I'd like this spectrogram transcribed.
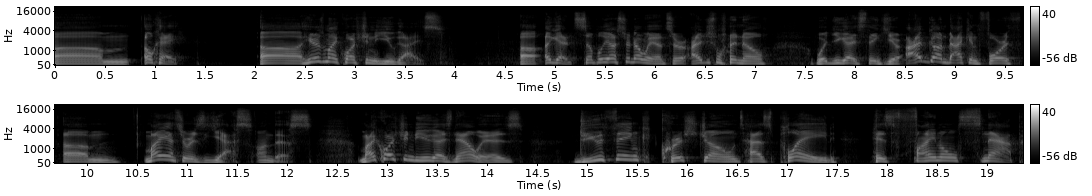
Um, okay, uh, here's my question to you guys. Uh, again, simple yes or no answer. I just want to know what you guys think here. I've gone back and forth. Um, my answer is yes on this. My question to you guys now is Do you think Chris Jones has played his final snap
